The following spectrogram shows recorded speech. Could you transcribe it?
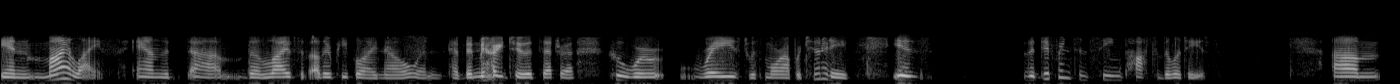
in my life and the um, the lives of other people I know and have been married to, etc., who were raised with more opportunity, is the difference in seeing possibilities. Um,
